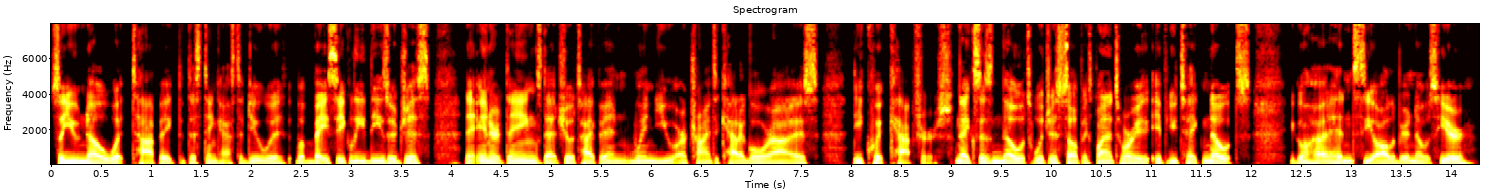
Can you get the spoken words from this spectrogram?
So you know what topic that this thing has to do with. But basically, these are just the inner things that you'll type in when you are trying to categorize the quick captures. Next is notes, which is self explanatory. If you take notes, you go ahead and see all of your notes here.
